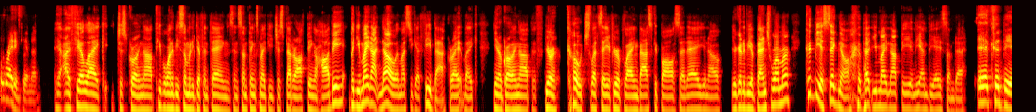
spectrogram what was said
the writing came in. Yeah, I feel like just growing up, people want to be so many different things, and some things might be just better off being a hobby, but you might not know unless you get feedback, right? Like, you know, growing up, if your coach, let's say if you were playing basketball, said, Hey, you know, you're going to be a bench warmer, could be a signal that you might not be in the NBA someday. It could be,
